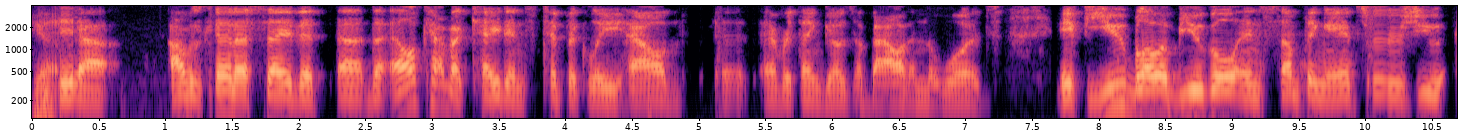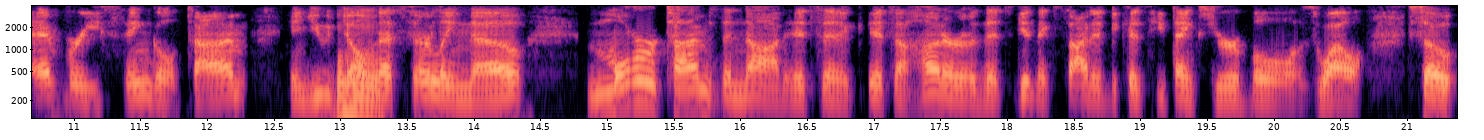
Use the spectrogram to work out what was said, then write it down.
yeah. Yeah, I was gonna say that uh, the elk have a cadence typically how everything goes about in the woods. If you blow a bugle and something answers you every single time, and you don't Mhm. necessarily know, more times than not, it's a it's a hunter that's getting excited because he thinks you're a bull as well. So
